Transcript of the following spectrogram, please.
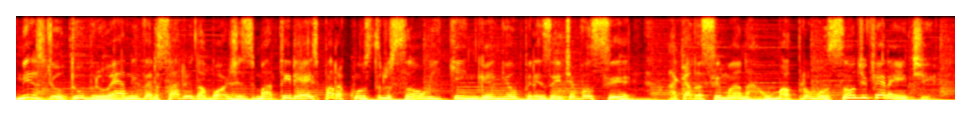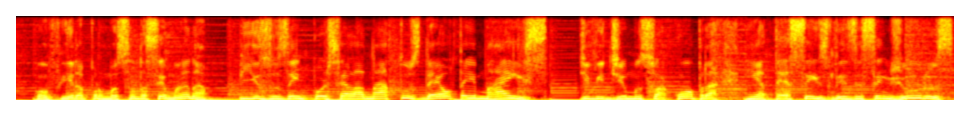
Mês de outubro é aniversário da Borges Materiais para Construção e quem ganha o presente é você. A cada semana, uma promoção diferente. Confira a promoção da semana: pisos em porcelanatos Delta e mais. Dividimos sua compra em até seis vezes sem juros.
